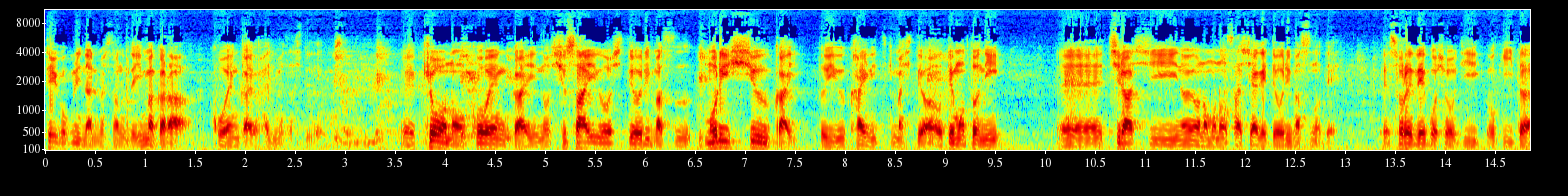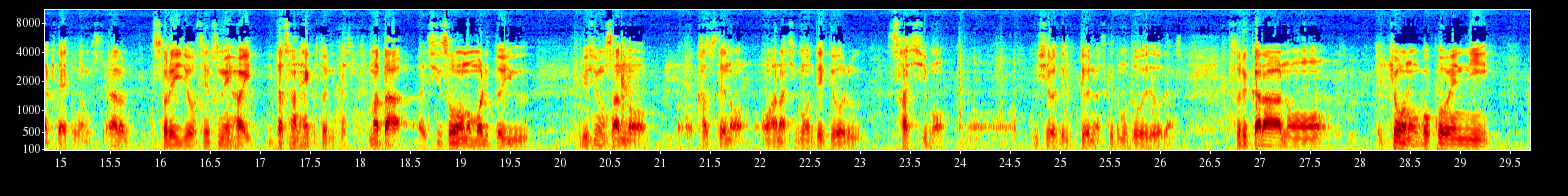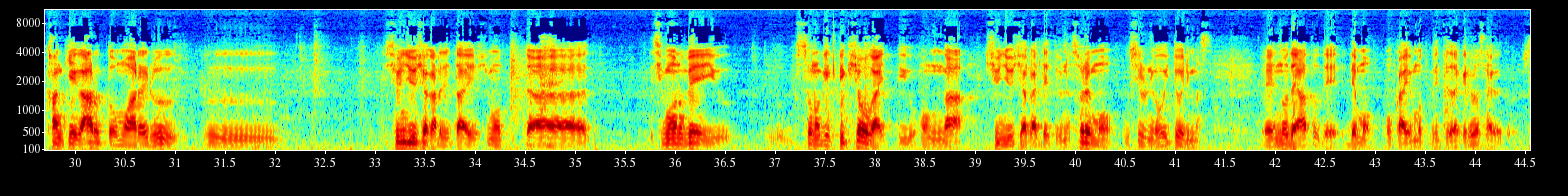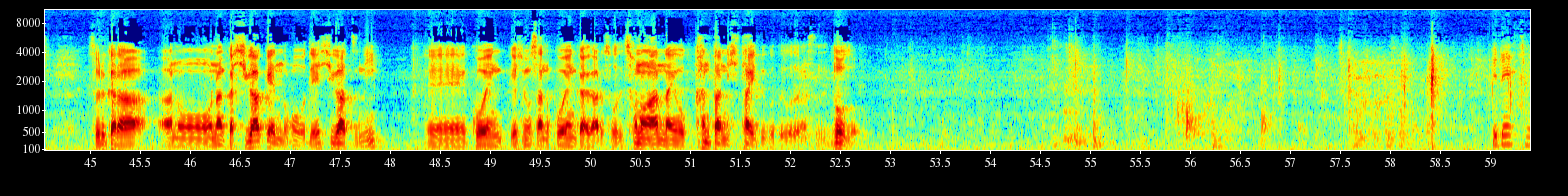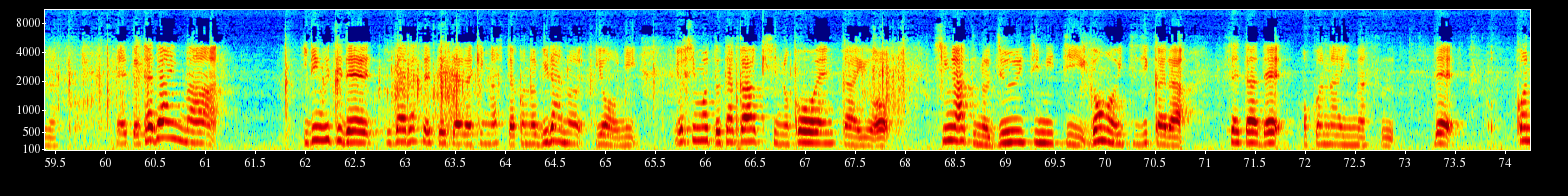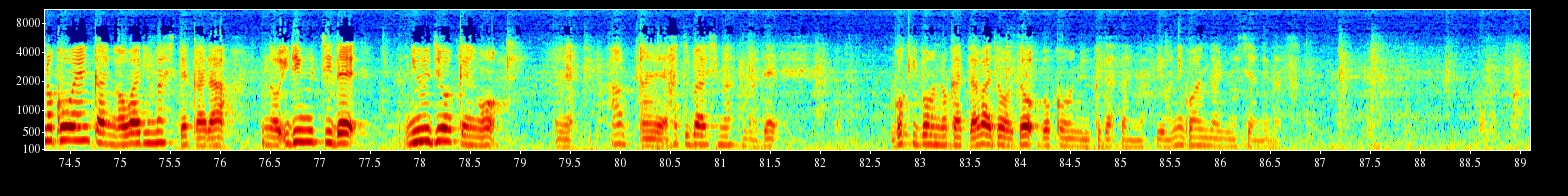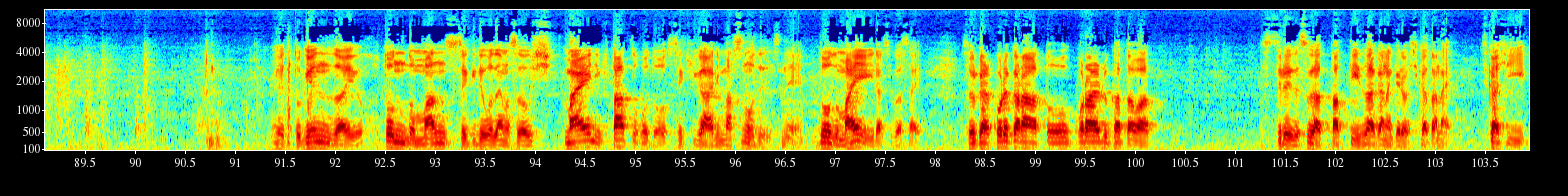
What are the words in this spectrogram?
帝国になりましたので、今から講演会を始めさせていただきます。え、今日の講演会の主催をしております、森集会という会につきましては、お手元に、えー、チラシのようなものを差し上げておりますので、それでご承知おきいただきたいと思います。あの、それ以上説明はいたさないことにいたします。また、思想の森という吉本さんのかつてのお話も出ておる冊子も、後ろで売っておりますけども、同様でございます。それから、あの、今日のご講演に関係があると思われる、春秋社から出た吉本、下野米友、その劇的障害っていう本が春秋社から出ております。それも後ろに置いております。え、ので、後ででもお買い求めいただければ幸いでございます。それから、あの、なんか滋賀県の方で4月に、えー、講演、吉本さんの講演会があるそうで、その案内を簡単にしたいということでございます、どうぞ。失礼します。えっ、ー、と、ただいま、入り口で配らせていただきましたこのビラのように、吉本隆明氏の講演会を4月の11日午後1時から瀬田で行います。で、この講演会が終わりましてから、の入り口で入場券を、えー、発売しますので、ご希望の方はどうぞご購入くださいますようにご案内申し上げます。えっと、現在ほとんど満席でございますが、前に2つほど席がありますのでですね、どうぞ前へいらしてください。それからこれからあと来られる方は、失礼ですが、立っていただかなければ仕方ない。しかし、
